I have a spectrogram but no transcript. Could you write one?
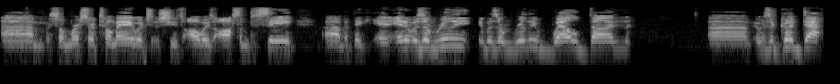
Um, so Marisa Tomei, which she's always awesome to see. Uh, but they and, and, it was a really it was a really well done. Um, it was a good death.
